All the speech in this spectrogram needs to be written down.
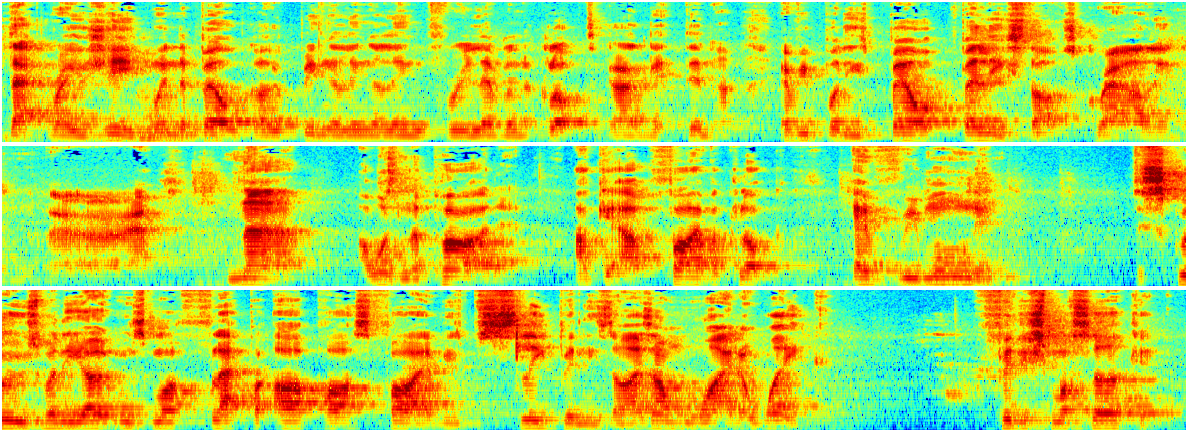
that regime. When the bell goes bing a ling a ling for 11 o'clock to go and get dinner, everybody's bell, belly starts growling and uh, nah, I wasn't a part of that. I get up five o'clock every morning. The screws, when he opens my flap at half past five, he's sleep in his eyes, I'm wide awake. Finish my circuit.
